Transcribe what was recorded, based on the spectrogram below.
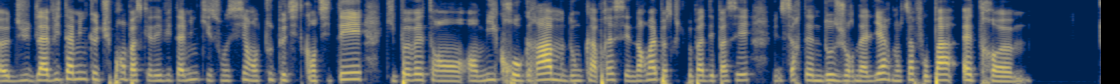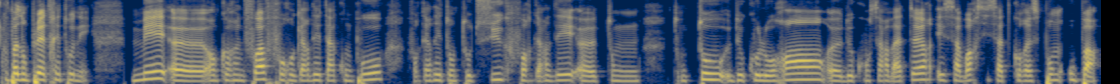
de la vitamine que tu prends parce qu'il y a des vitamines qui sont aussi en toute petite quantité, qui peuvent être en microgrammes, donc après c'est normal parce que tu peux pas dépasser une certaine dose journalière, donc ça, faut pas être, Faut pas non plus être étonné. Mais, encore une fois, faut regarder ta compo, faut regarder ton taux de sucre, faut regarder, ton ton taux de colorant, de conservateur et savoir si ça te correspond ou pas.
